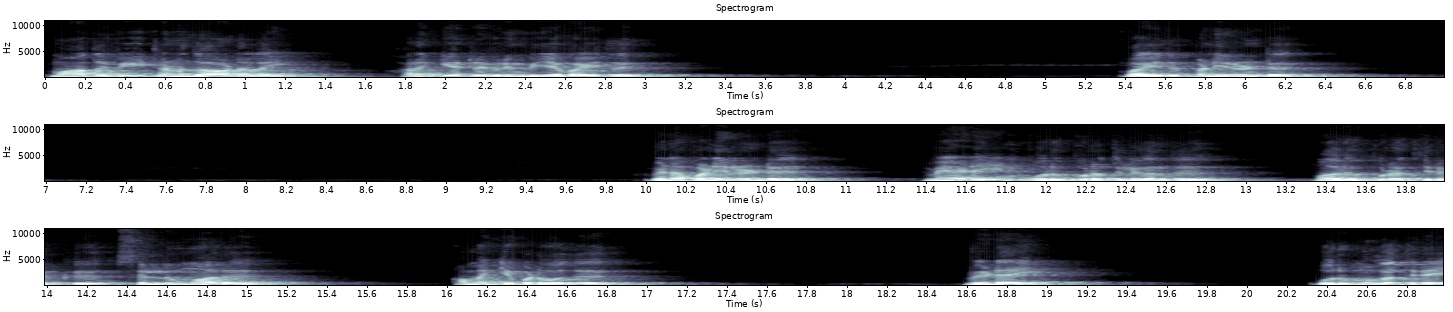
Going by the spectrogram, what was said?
மாதவி தனது ஆடலை அரங்கேற்ற விரும்பிய வயது. வயது பன்னிரெண்டு. வினா பன்னிரெண்டு மேடையின் ஒரு புறத்திலிருந்து மறுபுறத்திற்கு செல்லுமாறு அமைக்கப்படுவது. விடை ஒரு முகத்திரை.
